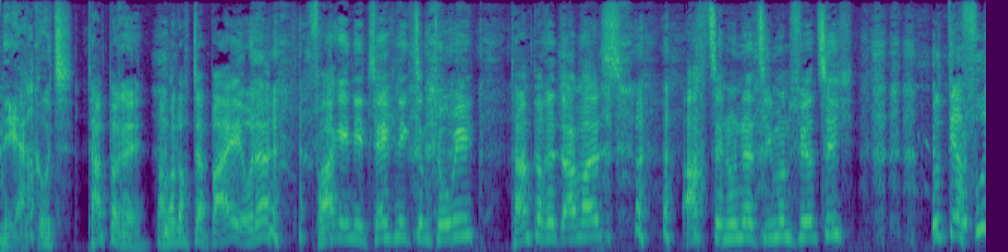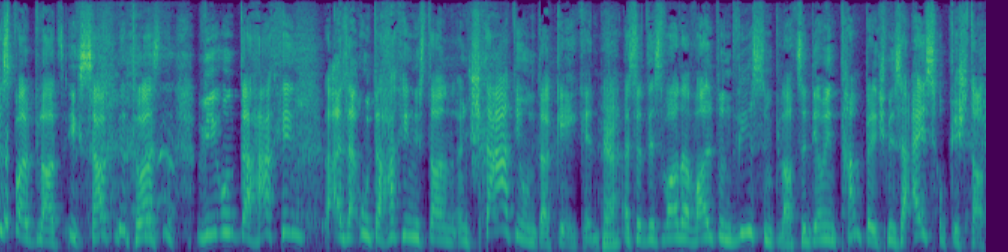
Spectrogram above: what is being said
Naja, gut. Tampere. Waren wir doch dabei, oder? Frage in die Technik zum Tobi. Tampere damals, 1847. Und der Fußballplatz, ich sag dir, Thorsten, wie Unterhaching, also Unterhaching ist da ein Stadion dagegen. Ja. Also das war der Wald- und Wiesenplatz und die haben in Tampere gespielt, eine Eishockeystadt.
